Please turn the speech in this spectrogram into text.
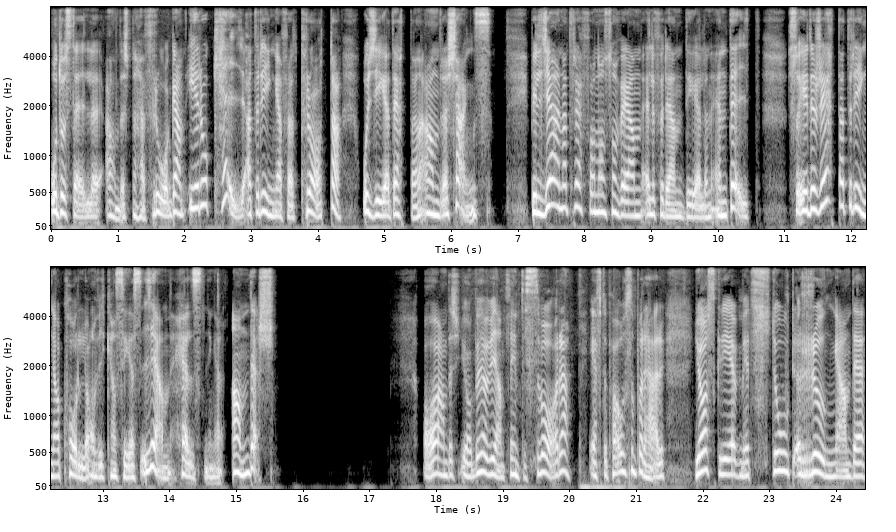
Och då ställer Anders den här frågan. Är det okej okay att ringa för att prata och ge detta en andra chans? Vill gärna träffa någon som vän eller för den delen en dejt. Så är det rätt att ringa och kolla om vi kan ses igen? Hälsningar Anders. Ja, Anders, jag behöver egentligen inte svara efter pausen på det här. Jag skrev med ett stort rungande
